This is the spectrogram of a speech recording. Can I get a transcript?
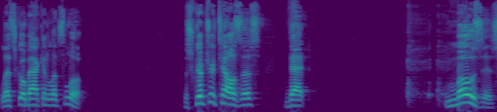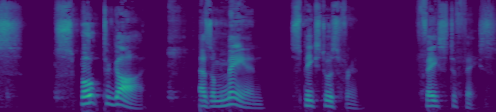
let's go back and let's look. The scripture tells us that Moses spoke to God as a man speaks to his friend, face to face.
